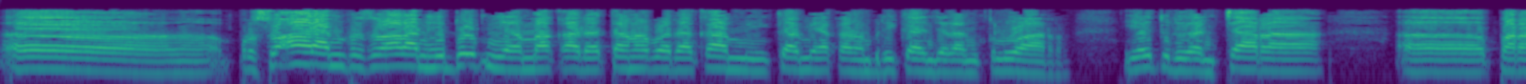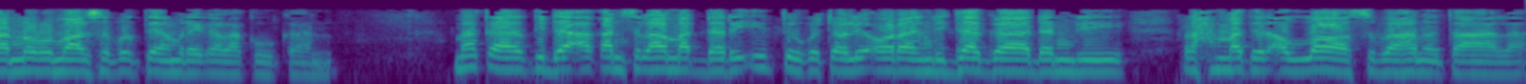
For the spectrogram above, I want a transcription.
eh, persoalan-persoalan hidupnya maka datang kepada kami kami akan memberikan jalan keluar yaitu dengan cara uh, paranormal seperti yang mereka lakukan. Maka tidak akan selamat dari itu kecuali orang yang dijaga dan dirahmati Allah Subhanahu wa taala.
